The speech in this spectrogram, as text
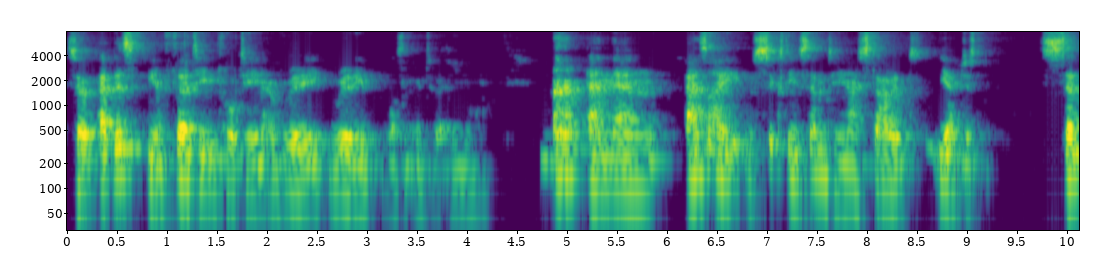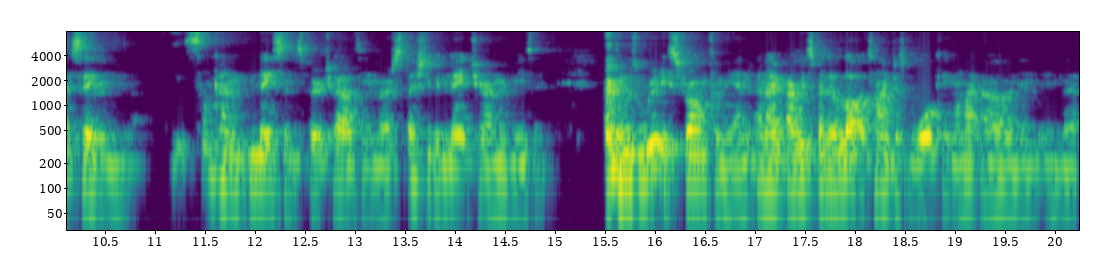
so at this, you know, 13, 14, I really, really wasn't into it anymore. and then as I was 16, 17, I started, yeah, just sensing some kind of nascent spirituality emerge, especially with nature and with music. it was really strong for me, and, and I, I would spend a lot of time just walking on my own in, in the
